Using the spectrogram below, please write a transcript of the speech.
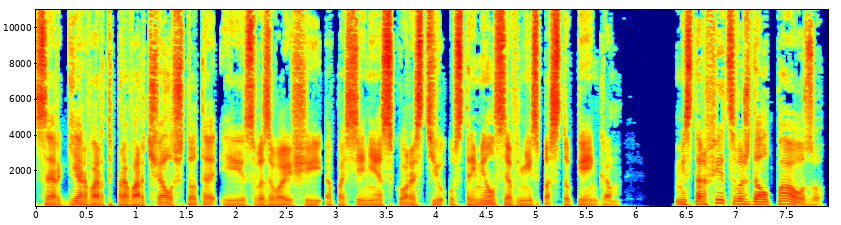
Сэр Гервард проворчал что-то и с вызывающей опасения скоростью устремился вниз по ступенькам. Мистер Фитц выждал паузу,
